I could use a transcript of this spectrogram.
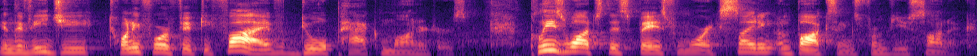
and the VG2455 dual pack monitors. Please watch this space for more exciting unboxings from ViewSonic.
